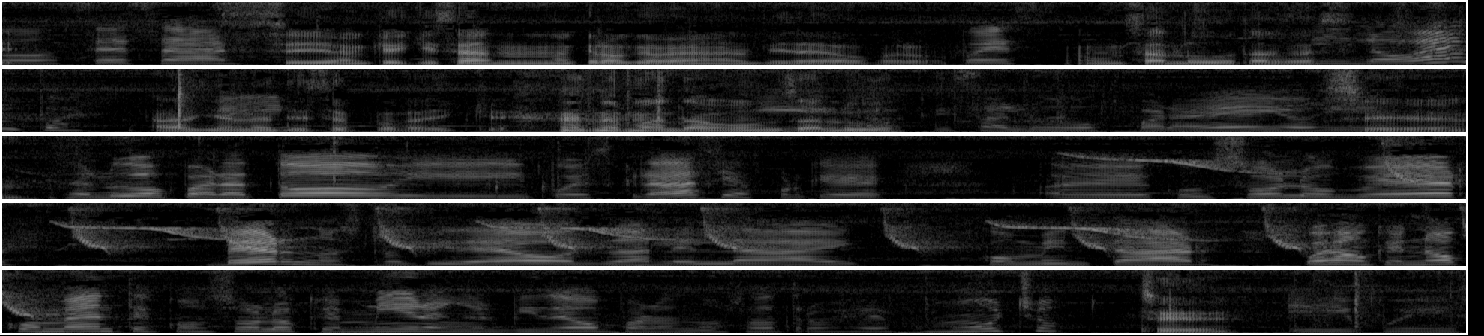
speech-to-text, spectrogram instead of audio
saludos César. sí, aunque quizás no creo que vean el video, pero Pues un saludo tal vez. si lo ven pues Alguien sí. les dice por ahí que les mandamos un saludo. aquí saludos para ellos y Sí, saludos para todos y pues gracias porque eh, con solo ver ver nuestros videos, darle like, comentar, pues aunque no comenten, con solo que miren el video para nosotros es mucho sí, y pues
